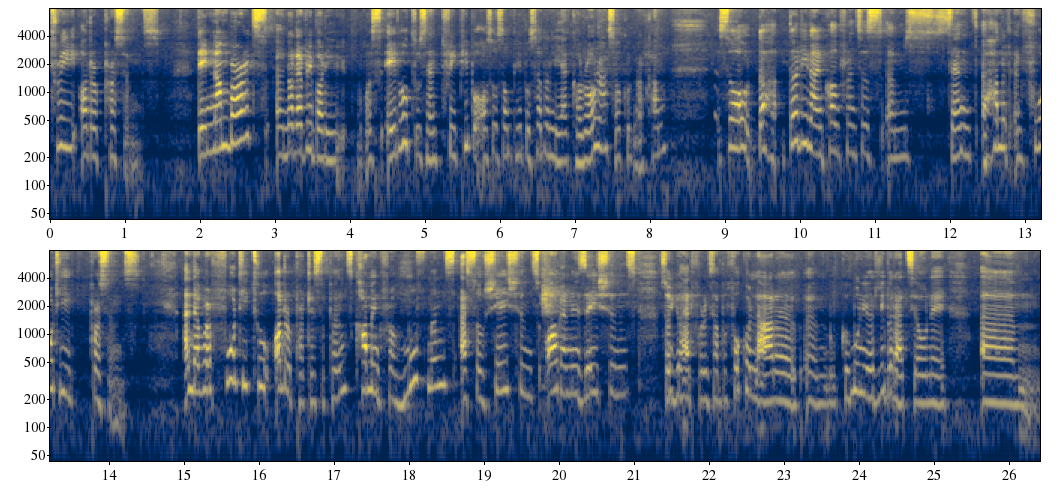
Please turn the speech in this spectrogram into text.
three other persons. They numbered, uh, not everybody was able to send three people. Also, some people suddenly had corona, so could not come. So the 39 conferences um, 140 persons. And there were 42 other participants coming from movements, associations, organizations. So you had, for example, Focolare, um, Comunio Liberazione, um,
